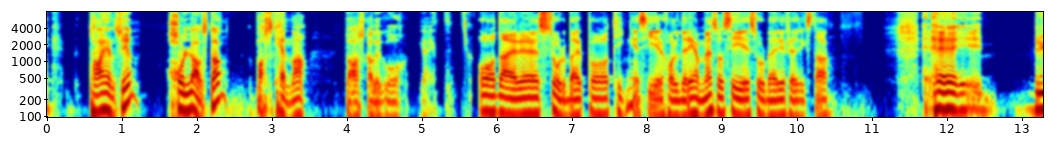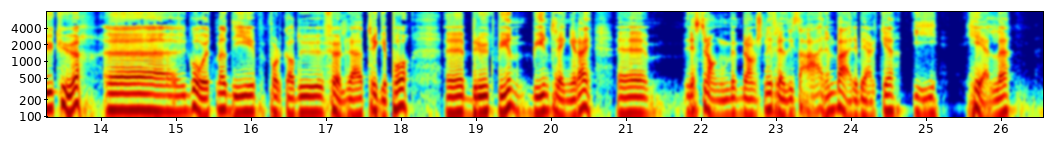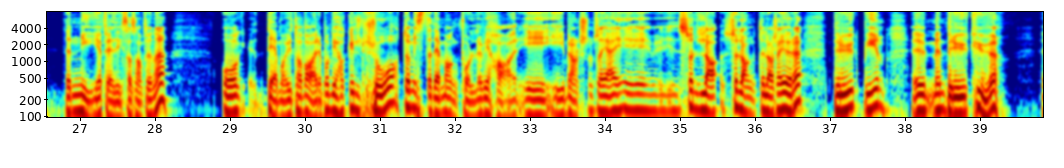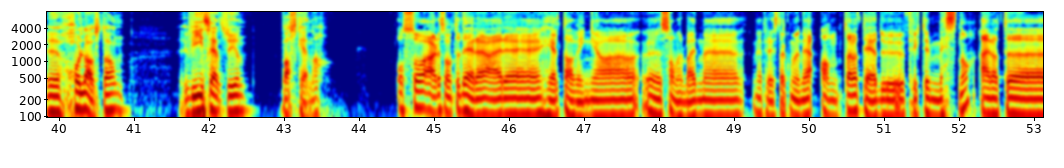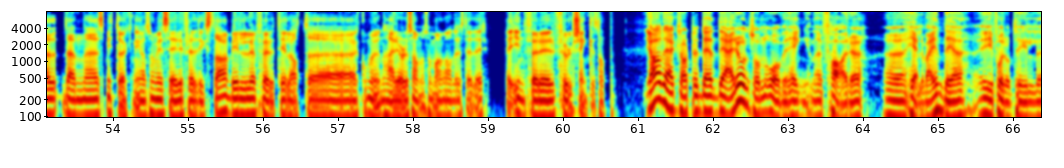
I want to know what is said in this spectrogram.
ta hensyn, hold avstand, vask henda. Da skal det gå greit. Og der eh, Solberg på tinget sier 'hold dere hjemme', så sier Solberg i Fredrikstad eh, Bruk huet. Uh, gå ut med de folka du føler deg trygge på. Uh, bruk byen. Byen trenger deg. Uh, restaurantbransjen i Fredrikstad er en bærebjelke i hele det nye Fredrikstad-samfunnet. Og det må vi ta vare på. Vi har ikke råd til å miste det mangfoldet vi har i, i bransjen. Så, jeg, så, la, så, langt det lar seg gjøre, bruk byen, men bruk huet. Hold avstand, vis hensyn, vask hendene. Og så er det sånn at dere er eh, helt avhengig av eh, samarbeid med, med Fredrikstad kommune. Jeg antar at det du frykter mest nå, er at uh, den smitteøkninga som vi ser i Fredrikstad, vil føre til at kommunen her gjør det samme som mange andre steder. Innfører full skjenkestopp. Ja, det er klart. Det, det er jo en sånn overhengende fare hele veien, det i forhold til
